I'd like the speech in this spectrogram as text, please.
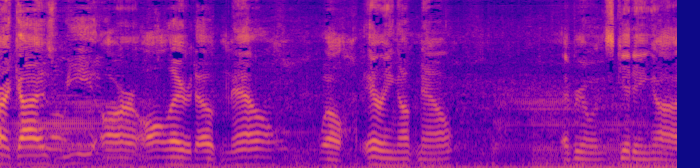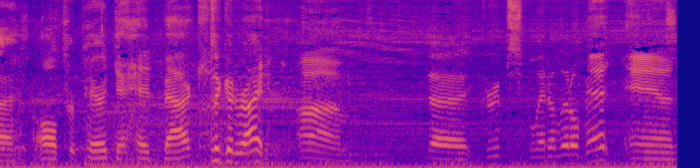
All right, guys, we are all aired up now. Well, airing up now. Everyone's getting uh, all prepared to head back. It was a good ride. Um, the group split a little bit, and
